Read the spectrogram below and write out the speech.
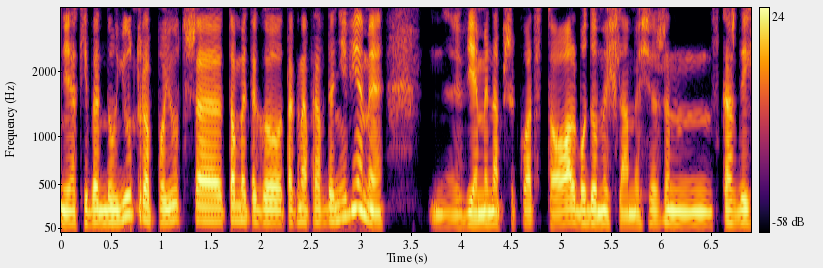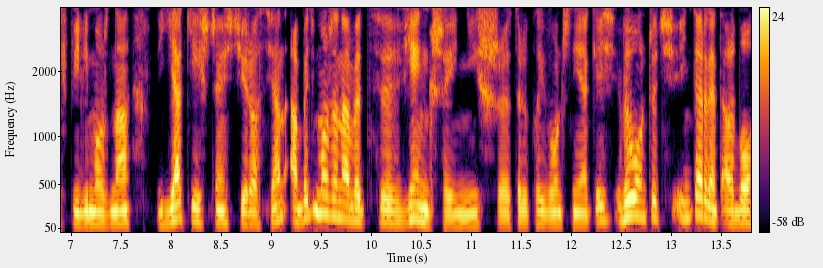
jakie będą jutro, pojutrze, to my tego tak naprawdę nie wiemy. Wiemy na przykład to, albo domyślamy się, że w każdej chwili można jakiejś części Rosjan, a być może nawet większej niż tylko i wyłącznie jakiejś, wyłączyć internet albo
